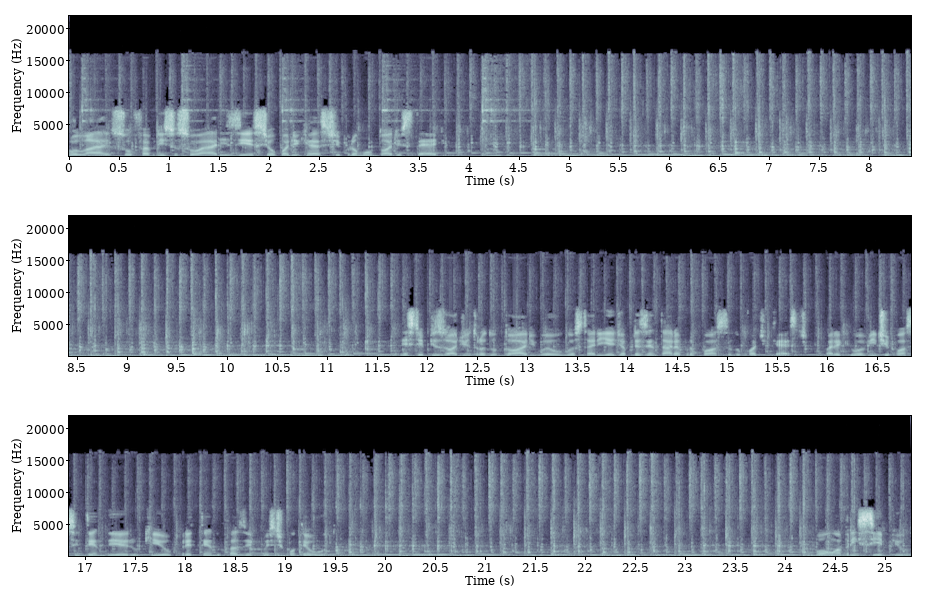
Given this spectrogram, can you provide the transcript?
Olá, eu sou Fabrício Soares e este é o podcast Promontório Estéreo. Neste episódio introdutório, eu gostaria de apresentar a proposta do podcast, para que o ouvinte possa entender o que eu pretendo fazer com este conteúdo. Bom, a princípio,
